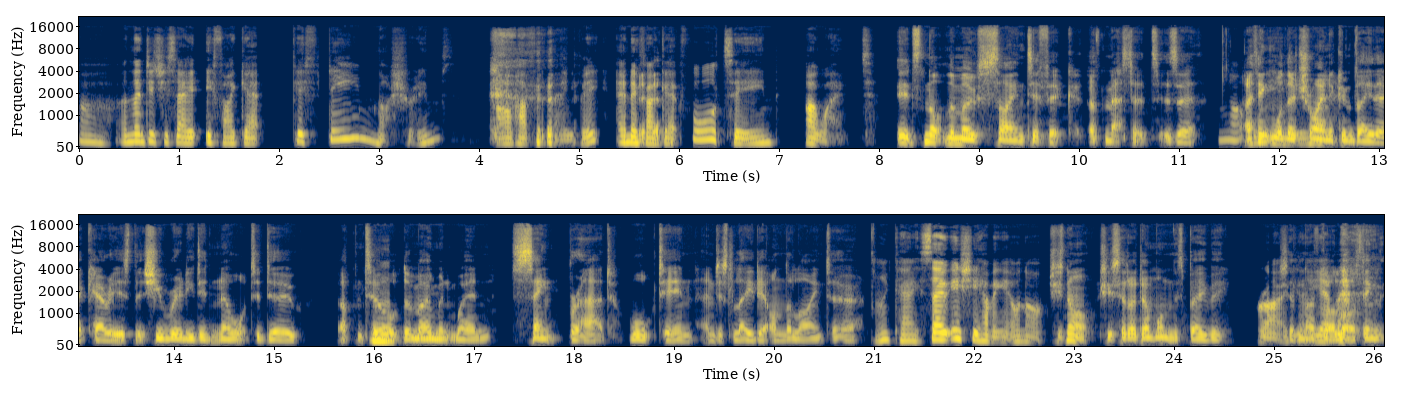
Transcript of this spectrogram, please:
Oh, and then did she say, if I get 15 mushrooms, I'll have the baby. and if I get 14, I won't. It's not the most scientific of methods, is it? Not I think what they're trying to convey there, Keri, is that she really didn't know what to do up until the Mm. moment when Saint Brad walked in and just laid it on the line to her. Okay, so is she having it or not? She's not. She said, "I don't want this baby." Right. She said, okay, "And I've yeah. got a lot of things.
